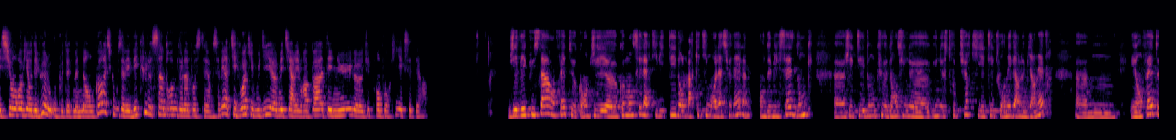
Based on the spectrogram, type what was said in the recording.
et si on revient au début, ou peut-être maintenant encore, est-ce que vous avez vécu le syndrome de l'imposteur? Vous savez, la petite voix qui vous dit euh, Mais tu n'y arriveras pas, tu es nul, euh, tu te prends pour qui, etc. J'ai vécu ça en fait quand j'ai euh, commencé l'activité dans le marketing relationnel en 2016. Donc, j'étais donc dans une, structure qui était tournée vers le bien-être. et en fait,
